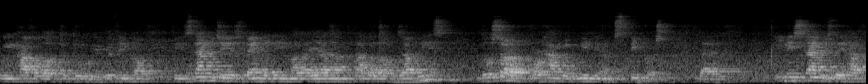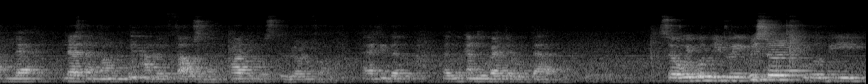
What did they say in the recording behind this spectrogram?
we have a lot to do. If you think of these languages, Bengali, Malayalam, Tagalog, Japanese, those are 400 million speakers that in each language they have le less than 100,000 articles to learn from. And I think that, that we can do better with that. So we will be doing research, we will be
